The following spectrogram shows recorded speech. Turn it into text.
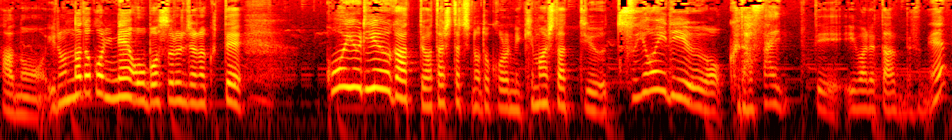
あのいろんなとこにね応募するんじゃなくてこういう理由があって私たちのところに来ましたっていう強い理由をくださいって言われたんですね。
